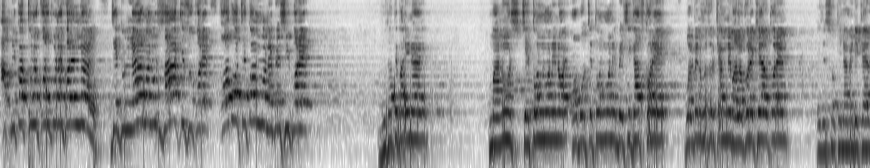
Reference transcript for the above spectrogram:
আপনি কখনো কল্পনা করেন নাই যে দুনিয়ার মানুষ যা কিছু করে, অবচেতন মনে বেশি করে? বুঝাতে পারি নাই। মানুষ চেতন মনে নয়, অবচেতন মনে বেশি কাজ করে। বলবেন, হুজুর কেমনে ভালো করে খেয়াল করেন? এই যে Sakhina medical,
